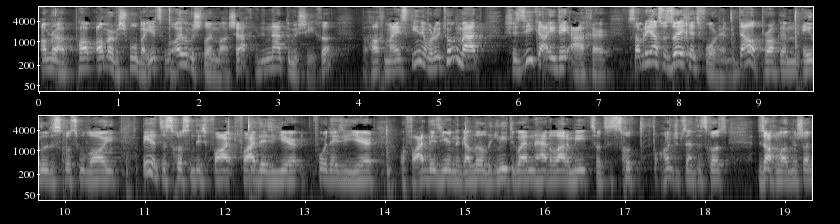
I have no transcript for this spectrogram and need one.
Amr of Shmuel by Yitzchak, he did not do Mashiach. What are we talking about? Shazika ide acher. Somebody else was zeichet for him. Dal prokem elu deschus uloi. Be it deschus in these five, five days a year, four days a year, or five days a year in the Galil that you need to go ahead and have a lot of meat, so it's a schus, 100% deschus. Zach lod nishloy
